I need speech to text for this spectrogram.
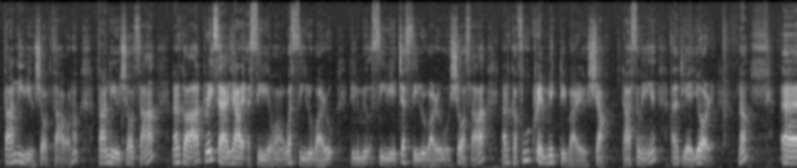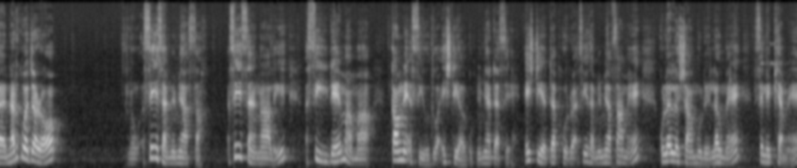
အသားနီတွေကို short စားပါတော့အသားနီကို short စားနောက်တစ်ခါ trace ဆာရတဲ့အစီတွေပေါ့ဝက်စီတို့ဘာတို့ဒီလိုမျိုးအစီတွေချက်စီတို့ဘာတို့ကို short စားနောက်တစ်ခါ full cream mix တွေဘာတွေကိုရှောင်ဒါဆိုရင် LDL ရော့တယ်နော်အဲနောက်တစ်ခုကကျတော့ဟိုအစိအဆန်များများစားအစိအဆန်ကလေအစီတဲမှာမှ ကောင်းတဲ့အစီကိုသူက HDL ကိုများများတက်စေတယ် HDL တက်ဖို့အတွက်အစီအဆန်များများစားမယ်ကိုလက်လှရှာမှုတွေလုပ်မယ်စစ်လေးဖြတ်မယ်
